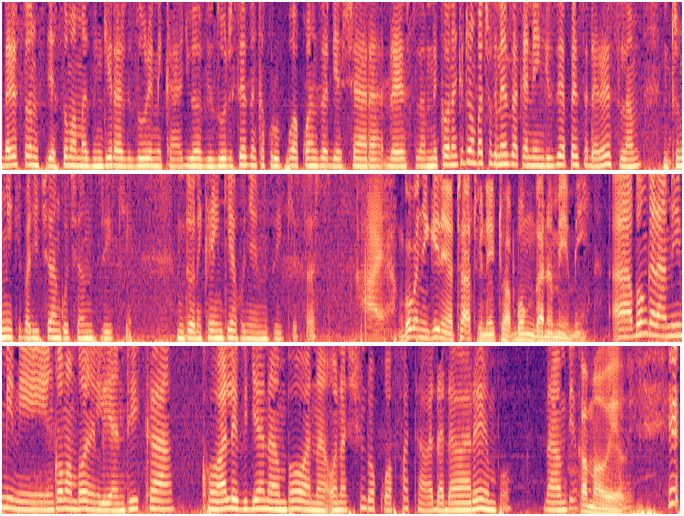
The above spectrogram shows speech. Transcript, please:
Dar es Salaam sijasoma mazingira vizuri, nikajua vizuri, siwezi nikakurupua kwanza biashara Dar es Salaam. Nikaona kitu ambacho kinaweza kaniingizia pesa Dar es Salaam, nitumie kipaji changu cha mziki, ndio nikaingia kwenye mziki sasa. Haya, ngoma nyingine ya tatu inaitwa Bonga na Mimi. Uh, bonga na mimi ni ngoma ambayo niliandika kwa wale vijana ambao wana- wanashindwa kuwafata wadada warembo. Naambia Kama wewe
